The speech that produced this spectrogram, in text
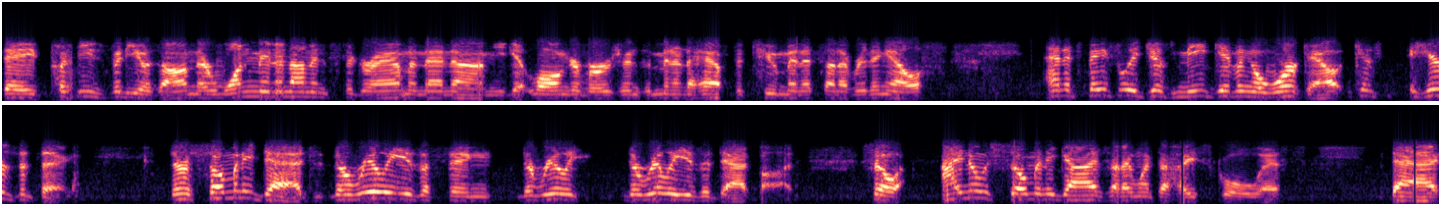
they put these videos on. They're one minute on Instagram, and then um, you get longer versions, a minute and a half to two minutes on everything else. And it's basically just me giving a workout. Because here's the thing: there are so many dads. There really is a thing. There really, there really is a dad bod. So I know so many guys that I went to high school with that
